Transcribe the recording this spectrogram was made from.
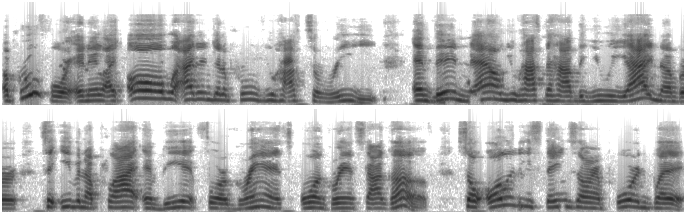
approved for it. And they're like, oh, well, I didn't get approved. You have to read. And mm. then now you have to have the UEI number to even apply and be it for grants on grants.gov. So all of these things are important, but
